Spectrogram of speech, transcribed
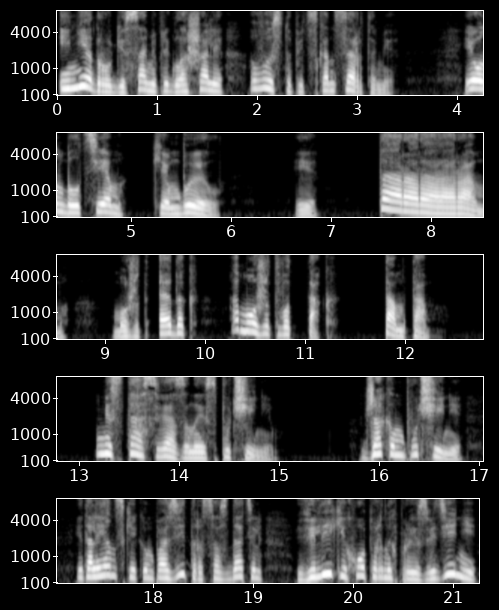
и недруги сами приглашали выступить с концертами — и он был тем, кем был. И тарарарарам, может, эдак, а может, вот так, там-там. Места, связанные с Пучини. Джаком Пучини, итальянский композитор, создатель великих оперных произведений,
